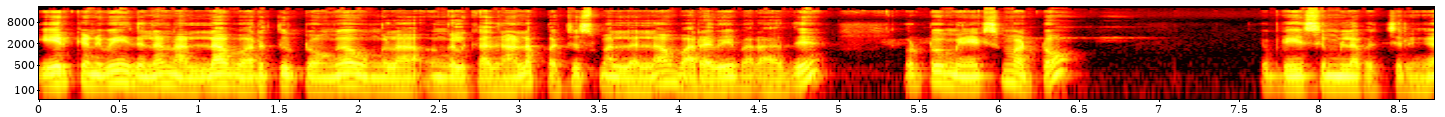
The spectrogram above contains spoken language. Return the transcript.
ஏற்கனவே இதெல்லாம் நல்லா வறுத்துட்டோங்க. உங்களை உங்களுக்கு அதனால் பச்சை ஸ்மெல்லாம் வரவே வராது. ஒரு டூ மினிட்ஸ் மட்டும் இப்படியே சிம்மில் வச்சுருங்க.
